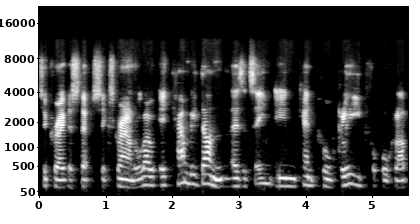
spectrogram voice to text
to create a step six ground, although it can be done. There's a team in Kent called Glebe Football Club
